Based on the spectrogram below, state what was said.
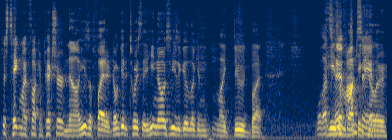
Just take my fucking picture. No, he's a fighter. Don't get it twisted. He knows he's a good looking like dude, but Well, that's He's a him. I'm saying killer.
